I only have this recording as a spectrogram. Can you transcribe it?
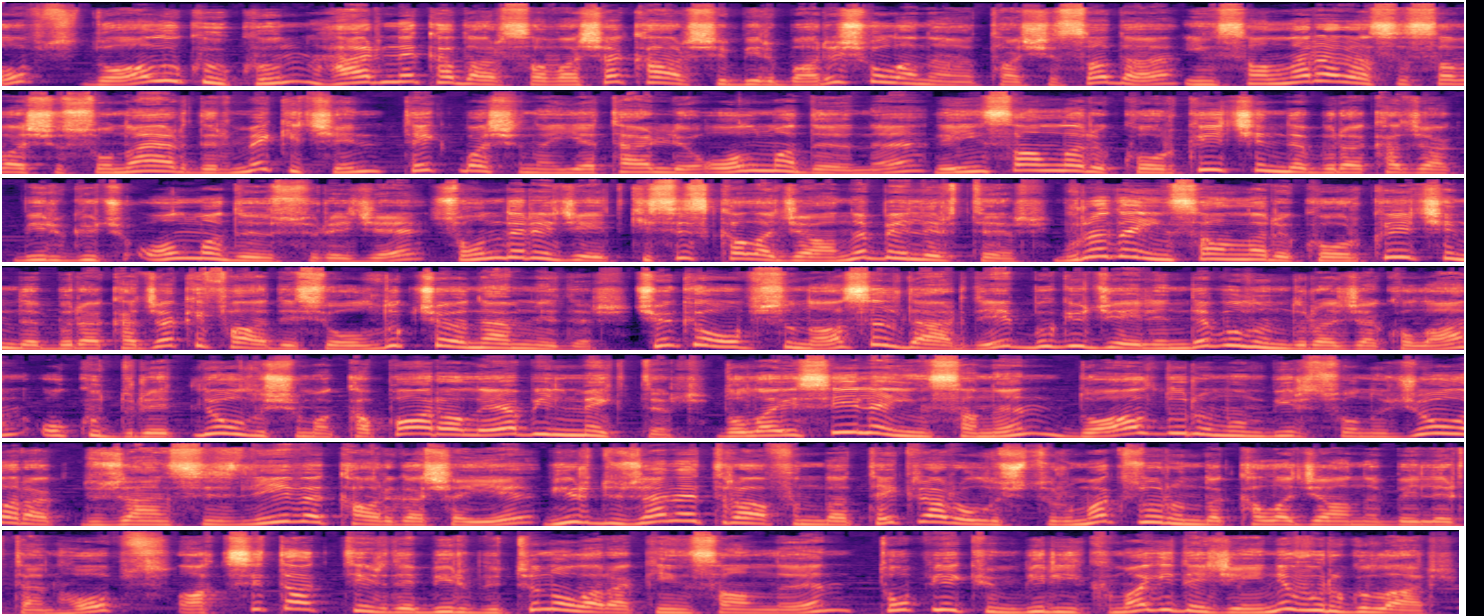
Hobbes doğal hukukun her ne kadar savaşa karşı bir barış olanağı taşısa da insanlar arası savaşı sona erdirmek için tek başına yeterli olmadığını ve insanları korku içinde bırakacak bir güç olmadığı sürece son derece etkisiz kalacağını belirtir. Burada insanları korku içinde bırakacak ifadesi oldukça önemlidir. Çünkü Hobbes'un asıl derdi bu gücü elinde bulunduracak olan o kudretli oluşuma kapı aralayabilmektir. Dolayısıyla insanın doğal durumun bir sonucu olarak düzensizliği ve kargaşayı bir düzen düzen etrafında tekrar oluşturmak zorunda kalacağını belirten Hobbes, aksi takdirde bir bütün olarak insanlığın topyekün bir yıkıma gideceğini vurgular.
